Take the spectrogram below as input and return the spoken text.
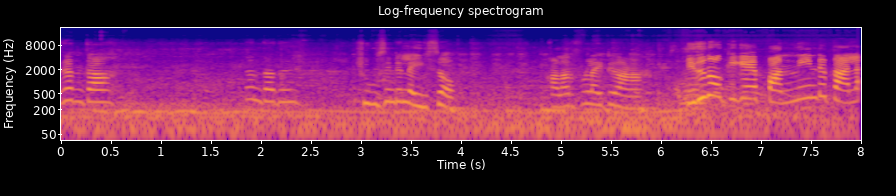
ഇതെന്താ? ഇതെന്താ അത്? ഷൂസിന്റെ ലേസോ കളർഫുൾ ആയിട്ട് കാണാം. ഇത് നോക്കിക്കേ പന്നീന്റെ തല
